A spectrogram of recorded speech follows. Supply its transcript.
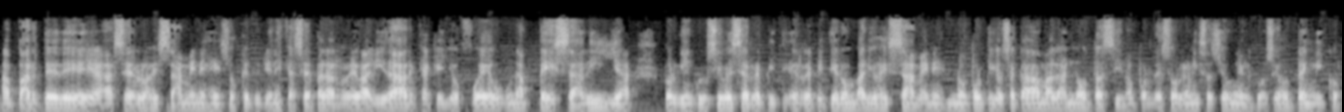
aparte de hacer los exámenes esos que tú tienes que hacer para revalidar que aquello fue una pesadilla, porque inclusive se repitieron varios exámenes, no porque yo sacaba malas notas, sino por desorganización en el Consejo Técnico,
